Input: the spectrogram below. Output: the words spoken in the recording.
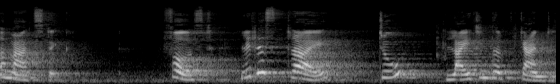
a matchstick. First, let us try to lighten the candle.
